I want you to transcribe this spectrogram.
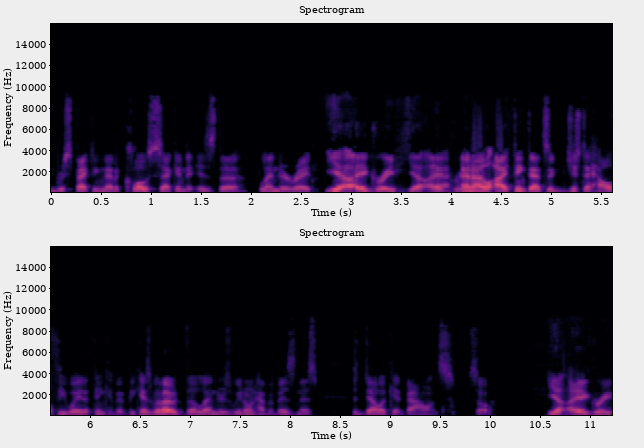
respecting that a close second is the lender, right? Yeah, I agree. Yeah, I agree. And I, I think that's a, just a healthy way to think of it because without the lenders, we don't have a business. It's a delicate balance. So, yeah, I agree.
